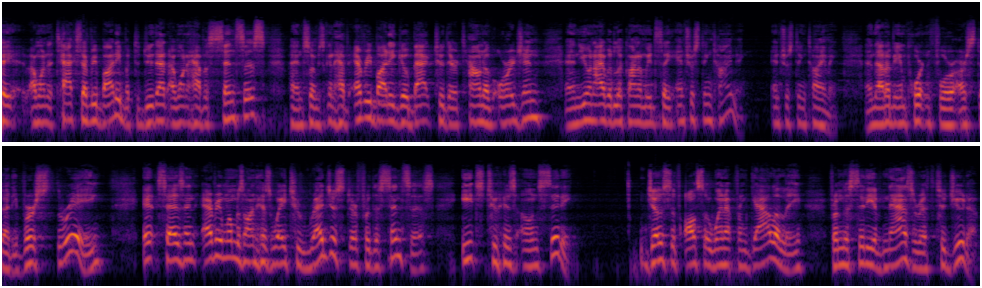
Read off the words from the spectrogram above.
I want to tax everybody, but to do that, I want to have a census. And so he's going to have everybody go back to their town of origin. And you and I would look on and we'd say, interesting timing. Interesting timing. And that'll be important for our study. Verse 3, it says, And everyone was on his way to register for the census, each to his own city. Joseph also went up from Galilee, from the city of Nazareth to Judah,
